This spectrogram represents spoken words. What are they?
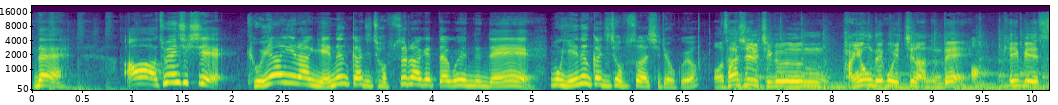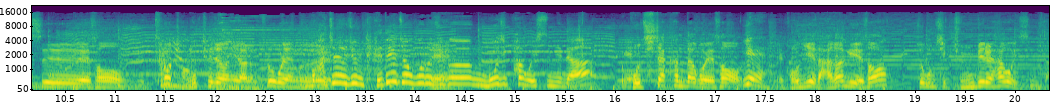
네. 아, 조현식 씨. 교양이랑 예능까지 접수를 하겠다고 했는데 뭐 예능까지 접수하시려고요? 어, 사실 지금 방영되고 있진 않는데 어. KBS에서 트롯 전국체전이라는 프로그램을 맞아요. 지금 대대적으로 네. 지금 모집하고 있습니다. 예. 곧 시작한다고 해서 예. 네, 거기에 나가기 위해서 조금씩 준비를 하고 있습니다.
